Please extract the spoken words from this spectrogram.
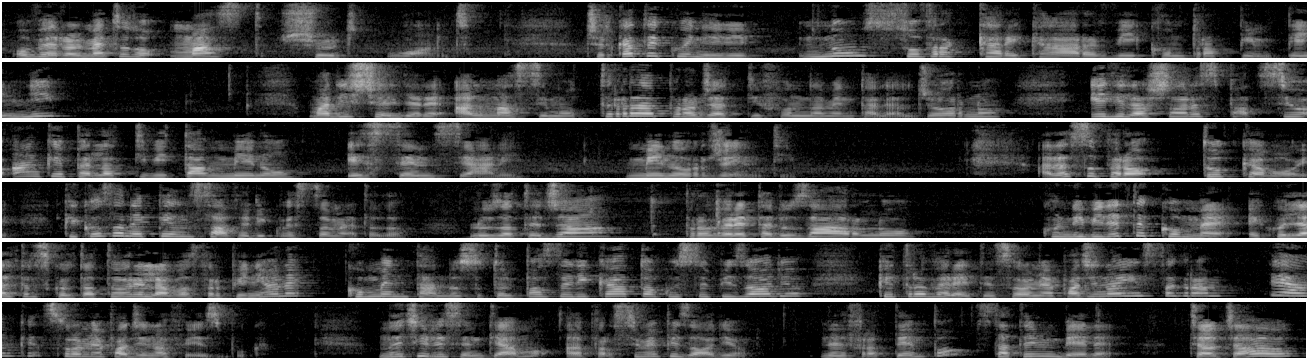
ovvero il metodo must, should, want. Cercate quindi di non sovraccaricarvi con troppi impegni, ma di scegliere al massimo tre progetti fondamentali al giorno e di lasciare spazio anche per le attività meno essenziali, meno urgenti. Adesso però tocca a voi. Che cosa ne pensate di questo metodo? Lo usate già? Proverete ad usarlo? Condividete con me e con gli altri ascoltatori la vostra opinione commentando sotto il post dedicato a questo episodio che troverete sulla mia pagina Instagram e anche sulla mia pagina Facebook. Noi ci risentiamo al prossimo episodio. Nel frattempo, statemi bene. Ciao ciao!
